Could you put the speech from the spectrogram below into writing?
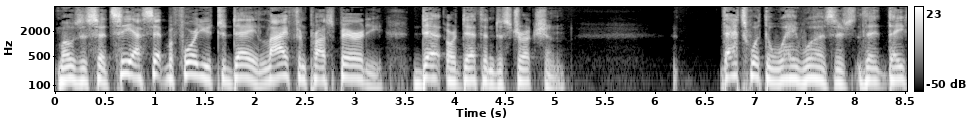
Moses said, See, I set before you today life and prosperity, death or death and destruction. That's what the way was. They, they,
